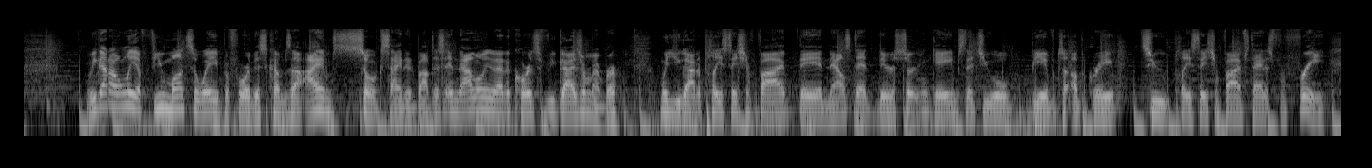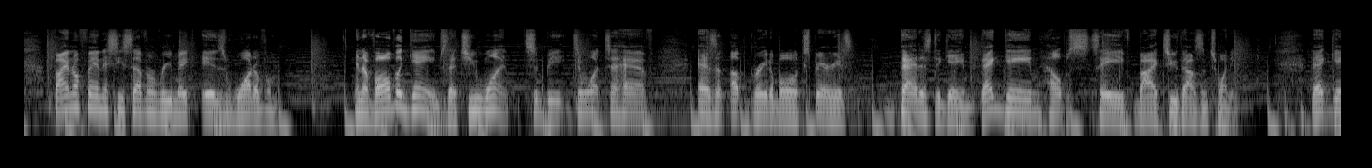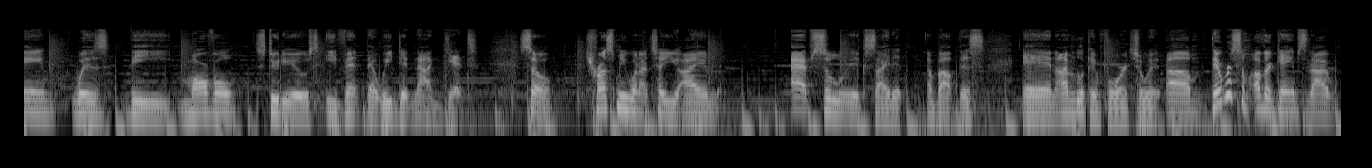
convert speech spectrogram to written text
we got only a few months away before this comes out. I am so excited about this. And not only that, of course, if you guys remember, when you got a PlayStation 5, they announced that there are certain games that you will be able to upgrade to PlayStation 5 status for free. Final Fantasy VII Remake is one of them. And of all the games that you want to be to want to have as an upgradable experience, that is the game. That game helps save by 2020. That game was the Marvel Studios event that we did not get. So trust me when I tell you, I am absolutely excited about this, and I'm looking forward to it. Um, there were some other games that I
